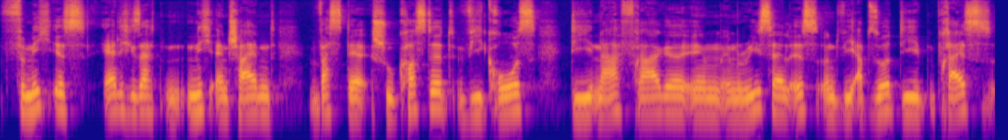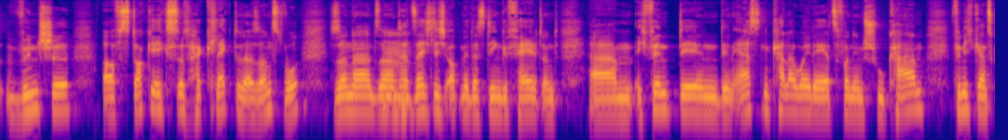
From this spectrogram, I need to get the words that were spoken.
für mich ist ehrlich gesagt nicht entscheidend, was der Schuh kostet, wie groß die Nachfrage im, im Resell ist und wie absurd die Preiswünsche auf StockX oder Collect oder sonst wo, sondern, sondern mhm. tatsächlich, ob mir das Ding gefällt. Und ähm, ich finde den, den ersten Colorway, der jetzt von dem Schuh kam, finde ich ganz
